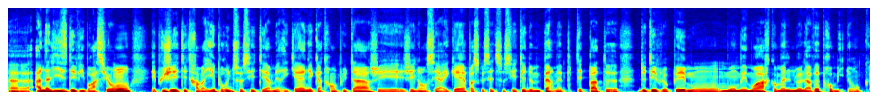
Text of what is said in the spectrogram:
analyse des vibrations. Et puis, j'ai été travailler pour une société américaine et quatre ans plus tard, j'ai lancé iCare parce que cette société ne me permettait pas de, développer mon, mon, mémoire comme elle me l'avait promis. Donc,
